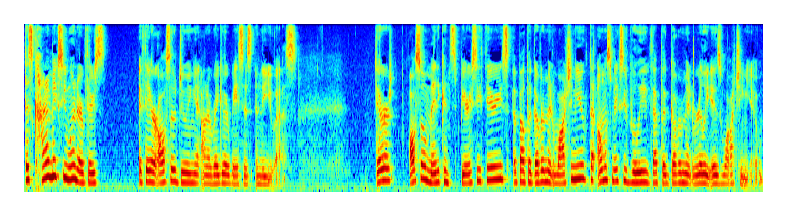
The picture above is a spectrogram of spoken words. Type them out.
This kind of makes you wonder if there's if they are also doing it on a regular basis in the US. There are also many conspiracy theories about the government watching you that almost makes you believe that the government really is watching you.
